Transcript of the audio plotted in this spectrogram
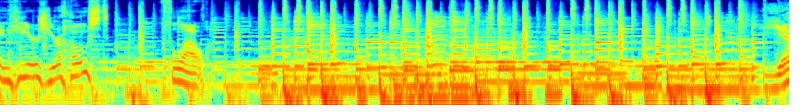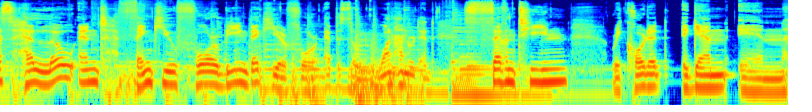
And here's your host, Floh. Yes, hello, and thank you for being back here for episode 117, recorded again in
